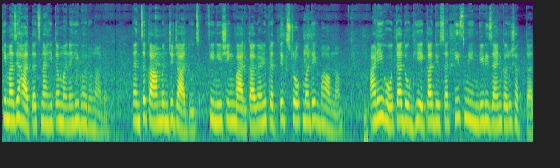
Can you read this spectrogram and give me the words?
की माझे हातच नाही तर मनही भरून आलं. त्यांचं काम म्हणजे जादूच फिनिशिंग बारकावे आणि प्रत्येक स्ट्रोकमध्ये एक भावना. आणि हो त्या दोघी एका दिवसात तीस मेहंदी डिझाईन करू शकतात.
